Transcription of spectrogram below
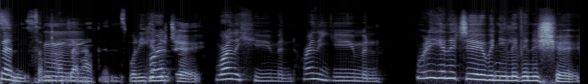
that happens. Sometimes that Mm. happens. What are you going to do? We're only human. We're only human. What are you going to do when you live in a shoe?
